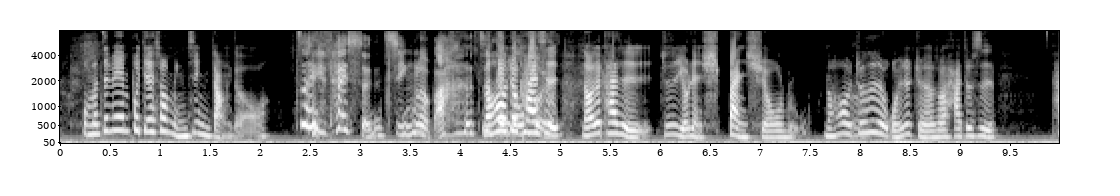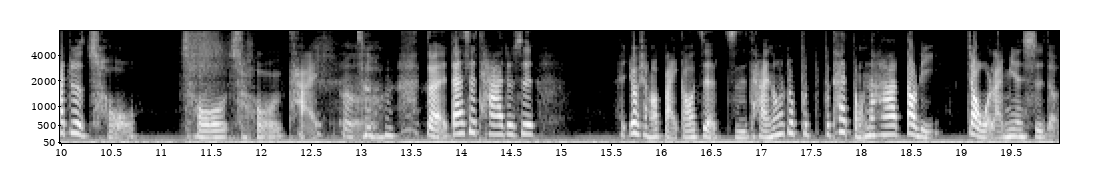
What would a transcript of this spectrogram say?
我们这边不接受民进党的哦。这也太神经了吧！然后就开始，然后就开始就是有点半羞辱，然后就是我就觉得说他就是他就是丑丑丑台，嗯，对，但是他就是又想要摆高自己的姿态，然后就不不太懂，那他到底叫我来面试的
